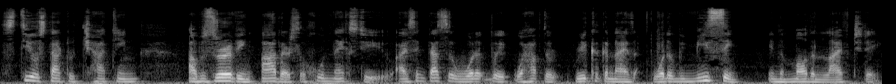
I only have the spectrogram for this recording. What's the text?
still start to chatting, observing others who next to you. I think that's what we, we have to recognize what are we missing in the modern life today.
